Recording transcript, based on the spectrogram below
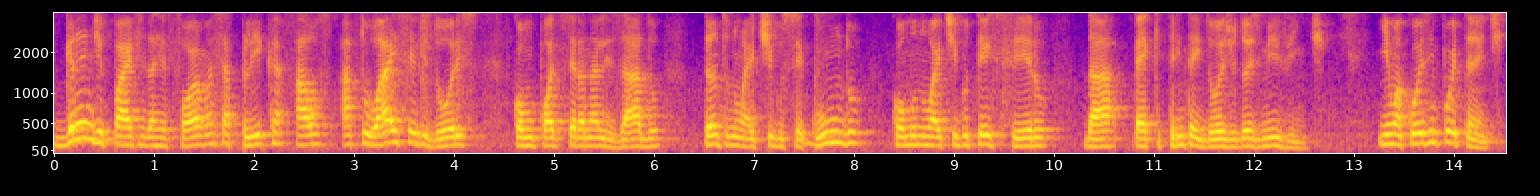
Grande parte da reforma se aplica aos atuais servidores, como pode ser analisado tanto no artigo 2 como no artigo 3 da PEC 32 de 2020. E uma coisa importante,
